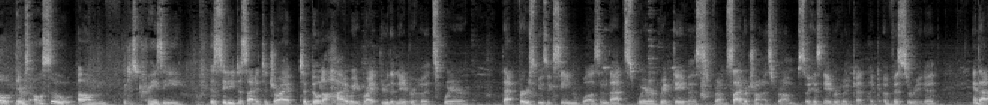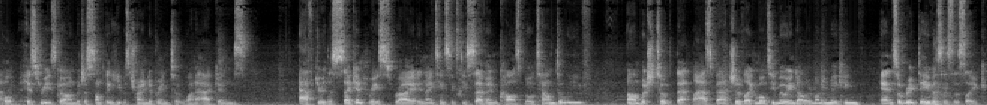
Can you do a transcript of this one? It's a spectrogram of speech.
Oh, there was also, um, which is crazy, the city decided to drive to build a highway right through the neighborhoods where that first music scene was, and that's where Rick Davis from Cybotron is from. So his neighborhood got like eviscerated, and that whole history is gone, which is something he was trying to bring to Juan Atkins. After the second race riot in 1967 caused Motown to leave, um, which took that last batch of like multi-million dollar money making. And so Rick Davis is this like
